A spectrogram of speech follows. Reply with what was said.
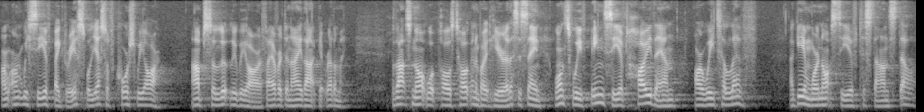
aren't we saved by grace? Well, yes, of course we are. Absolutely we are. If I ever deny that, get rid of me. But that's not what Paul's talking about here. This is saying, once we've been saved, how then are we to live? Again, we're not saved to stand still.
